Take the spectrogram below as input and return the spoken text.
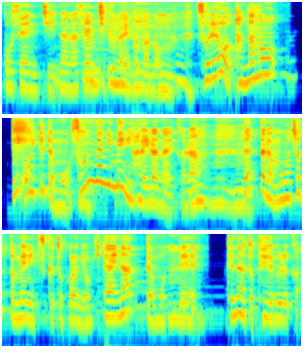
5センチ7センチくらいとかの、うんうんそれを棚のに置いててもそんなに目に入らないから、だったらもうちょっと目につくところに置きたいなって思って、うん。ってなるとテーブルか、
